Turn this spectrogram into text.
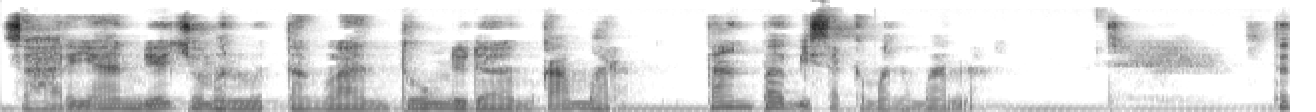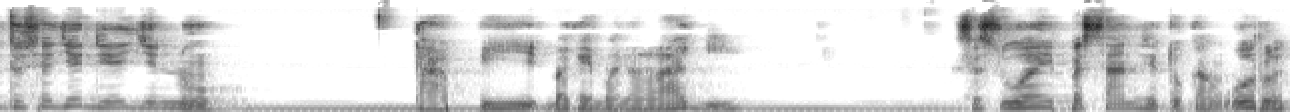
Seharian dia cuma lutang lantung di dalam kamar tanpa bisa ke mana-mana. Tentu saja dia jenuh. Tapi bagaimana lagi? Sesuai pesan si tukang urut,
